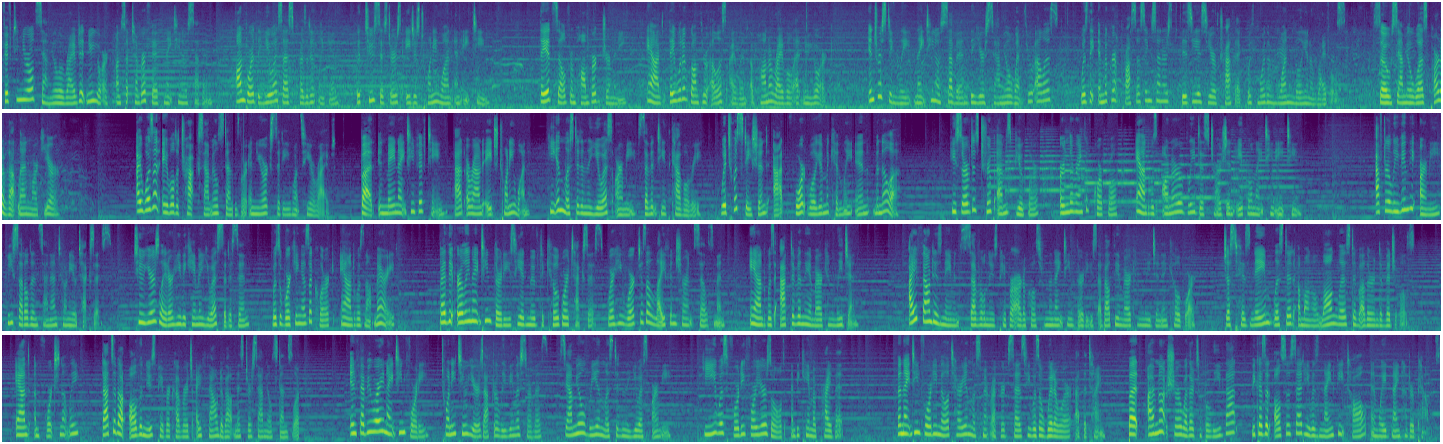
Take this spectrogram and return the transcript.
15 year old Samuel arrived at New York on September 5, 1907, on board the USS President Lincoln with two sisters ages 21 and 18. They had sailed from Hamburg, Germany, and they would have gone through Ellis Island upon arrival at New York. Interestingly, 1907, the year Samuel went through Ellis, was the Immigrant Processing Center's busiest year of traffic with more than 1 million arrivals so Samuel was part of that landmark year. I wasn't able to track Samuel Stenzler in New York City once he arrived, but in May 1915, at around age 21, he enlisted in the U.S. Army 17th Cavalry, which was stationed at Fort William McKinley in Manila. He served as Troop M's bugler, earned the rank of corporal, and was honorably discharged in April 1918. After leaving the Army, he settled in San Antonio, Texas. Two years later, he became a U.S. citizen, was working as a clerk, and was not married. By the early 1930s, he had moved to Kilgore, Texas, where he worked as a life insurance salesman and was active in the American Legion. I found his name in several newspaper articles from the 1930s about the American Legion in Kilgore, just his name listed among a long list of other individuals. And unfortunately, that's about all the newspaper coverage I found about Mr. Samuel Stenzler. In February 1940, 22 years after leaving the service, Samuel re enlisted in the U.S. Army. He was 44 years old and became a private. The 1940 military enlistment record says he was a widower at the time, but I'm not sure whether to believe that because it also said he was 9 feet tall and weighed 900 pounds.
